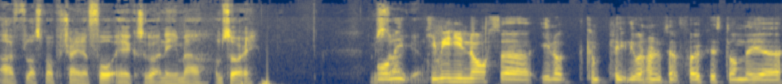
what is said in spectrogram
I've lost my train of thought here because I got an email. I'm sorry. Well, I mean, do you mean you're not uh, you're not completely 100 percent focused on the uh,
